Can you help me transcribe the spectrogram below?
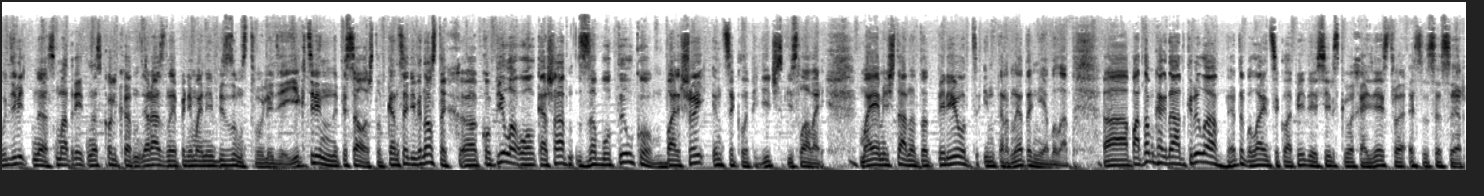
удивительно смотреть, насколько разное понимание безумства у людей. Екатерина написала, что в конце 90-х э, купила у алкаша за бутылку большой энциклопедический словарь. Моя мечта на тот период интернета не было. А потом, когда открыла, это была энциклопедия сельского хозяйства СССР.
